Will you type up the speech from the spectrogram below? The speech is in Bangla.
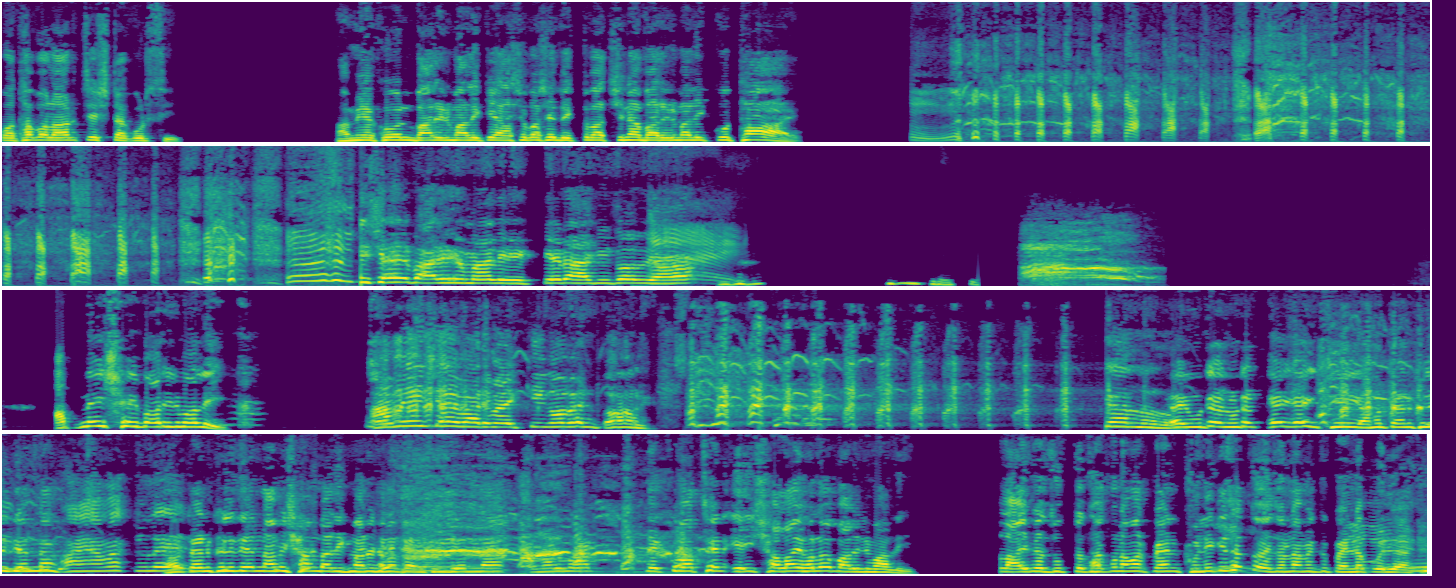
কথা বলার চেষ্টা করছি। আমি এখন বাড়ির মালিকের আশেপাশে দেখতে পাচ্ছি না বাড়ির মালিক কোথায়? সেই বাড়ির মালিক? কেরা কি করবি হ্যাঁ? আপনি সেই বাড়ির মালিক? আমি সেই বাড়ির মালিক কি করবেন এই উঠেন উঠেন এই এই কি? আমার প্যান খুলে দেন না। আমার চুলে। প্যান খুলে দেন না আমি সাংবাদিক মানুষ আমার প্যান খুলে দেন না। আমার দেখতে পাচ্ছেন এই শালাই হলো বাড়ির মালিক। লাইভে যুক্ত থাকুন আমার প্যান খুলে গেছে তো এই জন্য আমি একটু প্যানটা পরে আছি।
